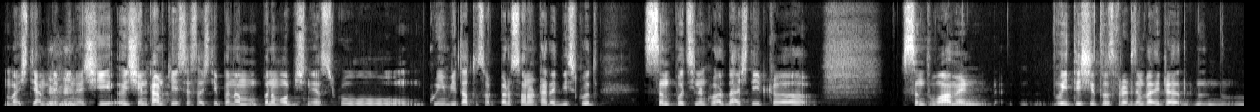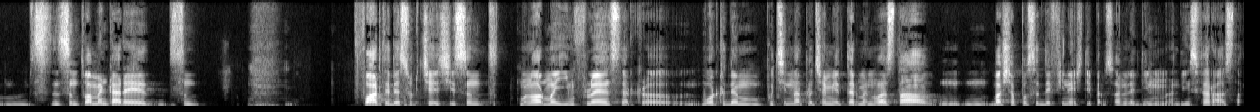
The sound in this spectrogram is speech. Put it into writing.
nu mai știam uh-huh. de mhm. mine și, și cam chestia asta, știi, până, până mă obișnuiesc cu, cu invitatul sau persoana care discut, sunt puțin încordat, știi, că sunt oameni, uite și tu, spre exemplu, adică sunt oameni care sunt foarte de succes și sunt, până la urmă, influencer, că oricât de puțin mi-ar plăcea mie termenul ăsta, așa poți să definești persoanele din, din sfera asta.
